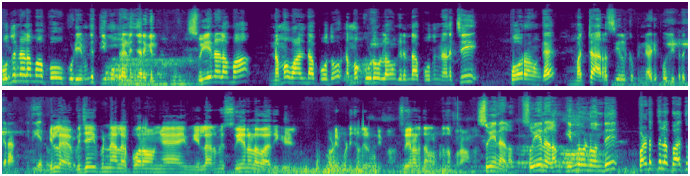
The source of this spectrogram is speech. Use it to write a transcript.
பொதுநலமா போகக்கூடியவங்க திமுக இளைஞர்கள். சுயநலமா நம்ம வாழ்ந்தா போதும் நம்ம கூட உள்ளவங்க இருந்தா போதும்னு நினைச்சு போறவங்க மற்ற அரசியலுக்கு பின்னாடி போயிட்டு இருக்கிறாங்க. இது என்ன இல்ல விஜய் பின்னால போறவங்க இவங்க எல்லாருமே சுயநலவாதிகள். அப்படின்னு மட்டும் சொல்லிட முடியுமா? சுயநலத்தனம் மட்டும் தான் போறாங்க சுயநலம். சுயநலம். இன்னொன்னு வந்து படத்துல பார்த்து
